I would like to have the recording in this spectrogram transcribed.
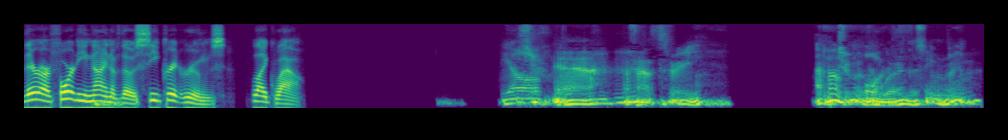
There are 49 of those secret rooms, like wow. Yo. Yeah, I mm-hmm. found three. I found Two of them were in the same room.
